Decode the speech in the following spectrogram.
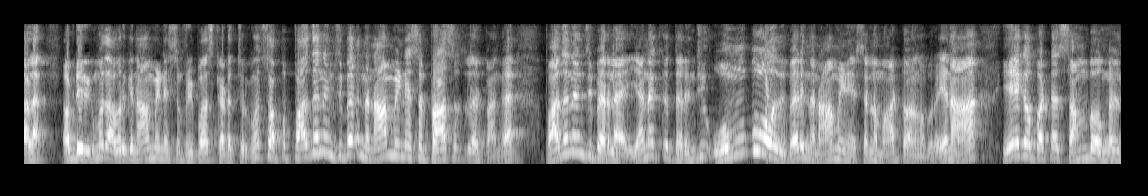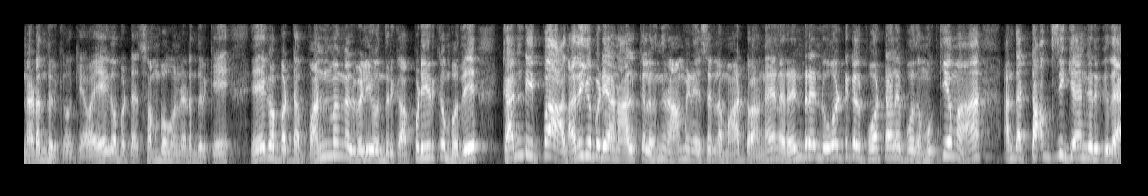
தலை. அப்படி இருக்கும்போது அவருக்கு நாமினேஷன் ஃப்ரீ பாஸ் கிடைச்சிருக்கும். ஸோ அப்போ பதினஞ்சு பேர் இந்த நாமினேஷன் ப்ராசஸ்ல இருப்பாங்க. பதினஞ்சு பேர்ல எனக்கு தெரிஞ்சு ஒம்பது பேர் இந்த நாமினேஷன்ல மாட்டுவாங்க ப்ரோ ஏன்னா ஏகப்பட்ட சம்பவங்கள் நடந்திருக்கு ஓகேவா ஏகப்பட்ட சம்பவங்கள் நடந்திருக்கு. ஏகப்பட்ட வன்மங்கள் வெளியே வந்திருக்கு. அப்படி இருக்கும்போது கண்டிப்பா அதிகப்படியான ஆட்கள் வந்து நாமினேஷன்ல மாட்டுவாங்க ஏன்னா ரெண்டு ரெண்டு ஓட்டுகள் போட்டாலே போதும். முக்கியமா அந்த டாக்ஸிக் கேங் இருக்குதே.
